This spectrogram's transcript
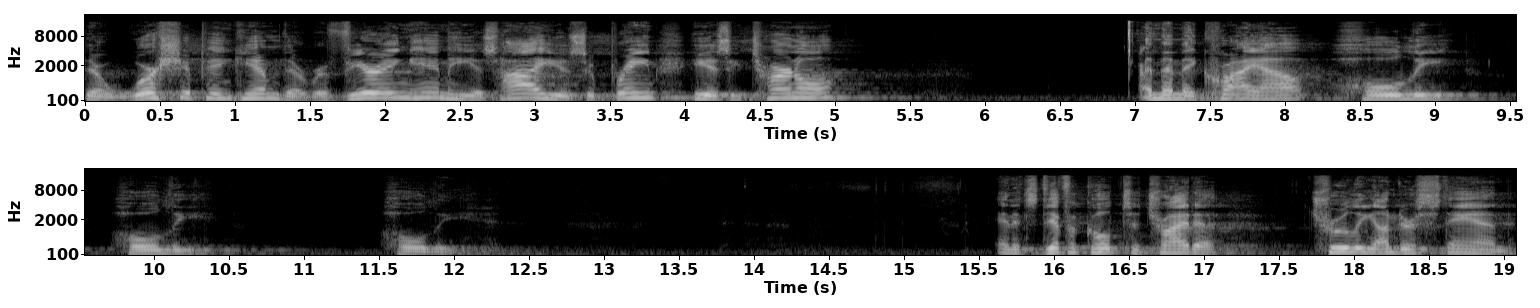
they're worshiping Him, they're revering Him. He is high, He is supreme, He is eternal. And then they cry out, Holy, holy, holy And it's difficult to try to truly understand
